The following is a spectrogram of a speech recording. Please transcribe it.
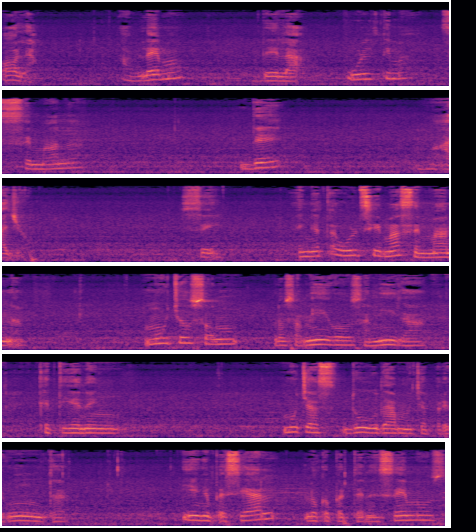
Hola, hablemos de la última semana de mayo. Sí, en esta última semana muchos son los amigos, amigas que tienen muchas dudas, muchas preguntas y en especial lo que pertenecemos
